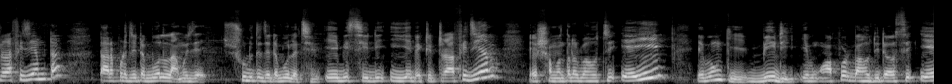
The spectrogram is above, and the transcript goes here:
ট্রাফিজিয়ামটা তারপরে যেটা বললাম, ওই যে শুরুতে যেটা বলেছি A B C D E F একটি ট্রাফিজিয়াম এর সমান্তরাল বাহু হচ্ছে এই এবং কি বিডি এবং অপর বাহু দুটা হচ্ছে এ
